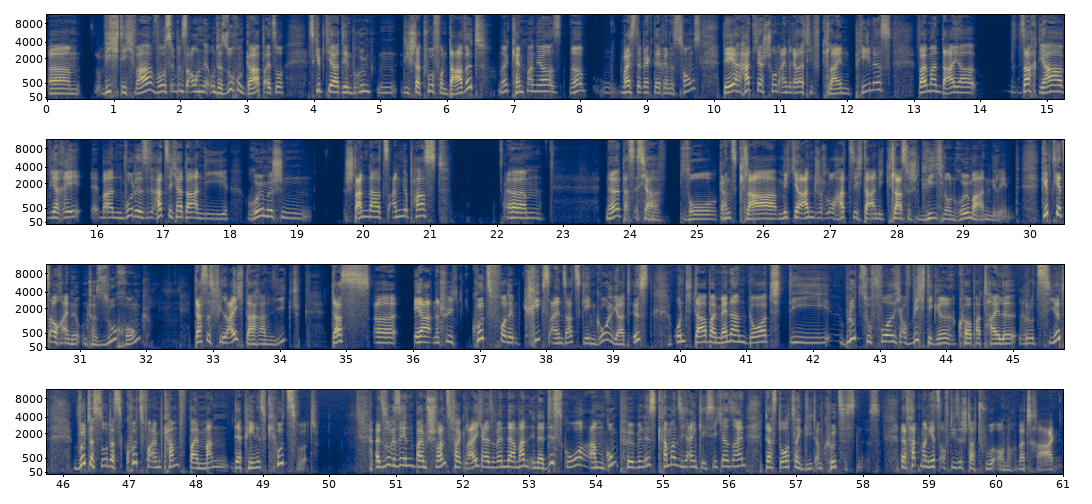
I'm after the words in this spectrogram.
ähm, wichtig war, wo es übrigens auch eine Untersuchung gab. Also es gibt ja den berühmten, die Statur von David, ne, kennt man ja, ne, Meisterwerk der Renaissance. Der hat ja schon einen relativ kleinen Penis, weil man da ja sagt, ja, wir man wurde, hat sich ja da an die römischen Standards angepasst. Ähm, ne, das ist ja so ganz klar, Michelangelo hat sich da an die klassischen Griechen und Römer angelehnt. Gibt jetzt auch eine Untersuchung, dass es vielleicht daran liegt, dass äh, er natürlich kurz vor dem Kriegseinsatz gegen Goliath ist und da bei Männern dort die Blutzufuhr sich auf wichtige Körperteile reduziert, wird es so, dass kurz vor einem Kampf beim Mann der Penis kurz wird. Also so gesehen beim Schwanzvergleich, also wenn der Mann in der Disco am Rumpöbeln ist, kann man sich eigentlich sicher sein, dass dort sein Glied am kürzesten ist. Das hat man jetzt auf diese Statur auch noch übertragen.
